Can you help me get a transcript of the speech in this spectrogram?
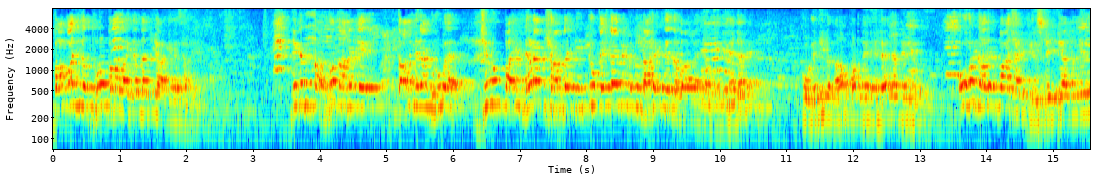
ਬਾਬਾ ਜੀ ਦਾ ਦੋਨੋਂ ਪਤਾ ਲੱਗ ਜਾਂਦਾ ਜੀ ਆ ਗਏ ਨੇ ਸਾਡੇ। ਲੇਕਿਨ ਤੁਹਾਨੂੰ ਨਾਨਕ ਕੇ ਤਨ ਮੇਰਾ ਗੁਰੂ ਹੈ, ਜਿਹਨੂੰ ਭਾਈ ਲਹਿਣਾ ਪਛਾਣਦਾ ਹੀ ਨਹੀਂ ਉਹ ਕਹਿੰਦਾ ਵੀ ਮੈਨੂੰ ਨਾਨਕ ਦੇ ਦਰਬਾਰ ਲੈ ਜਾਓਗੇ ਲੈ ਜਾਂਦੇ। ਘੋੜੇ ਦੀ ਲਗਾਮ ਫੜਦੇ ਨੇ, ਲੈ ਜਾਂਦੇ ਨੇ। ਉਹ ਨਾਨਕ ਪਾਸ਼ਾ ਜੀ ਫਿਰ ਸਟੇਜ ਤੇ ਆ ਜਾਂਦੇ ਨੇ।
